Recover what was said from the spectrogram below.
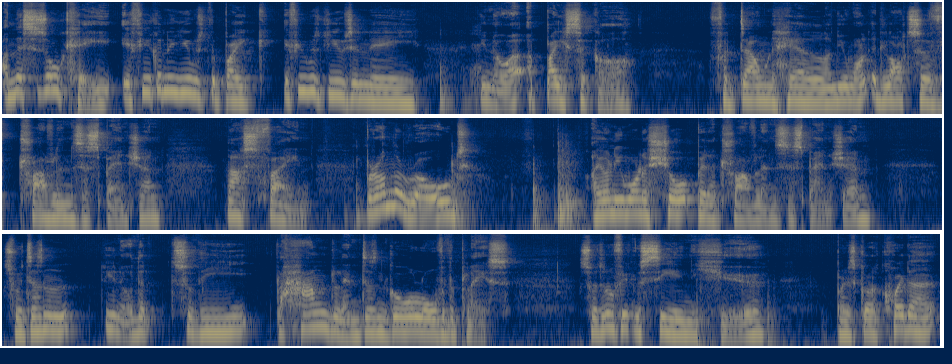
And this is okay if you're going to use the bike. If you was using a, you know, a, bicycle for downhill and you wanted lots of travelling suspension, that's fine. But on the road, I only want a short bit of travelling suspension, so it doesn't, you know, the, so the, the handling doesn't go all over the place. So I don't know if you can see in here, but it's got quite a,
